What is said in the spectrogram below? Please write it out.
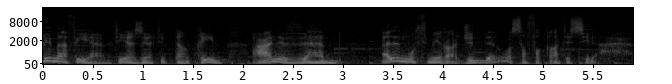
بما فيها امتيازات التنقيب عن الذهب المثمرة جدا وصفقات السلاح.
